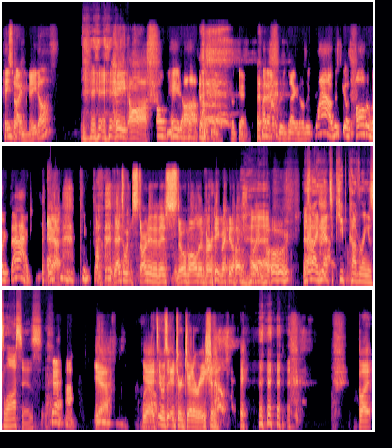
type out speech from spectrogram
Paid So- by Madoff? Paid off. Oh, paid off. Okay. okay. Cut out for a second. I was like, wow, this goes all the way back. Yeah, that's what started it. Is snowballed and Bernie Madoff. Like, oh, That's why he had to keep covering his losses. Yeah. yeah, yeah. It, it was intergenerational. but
